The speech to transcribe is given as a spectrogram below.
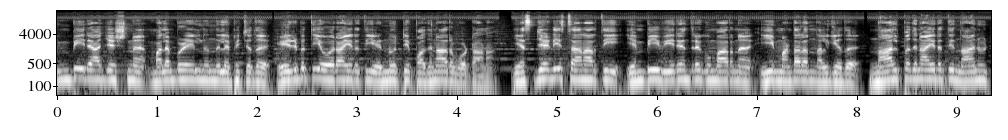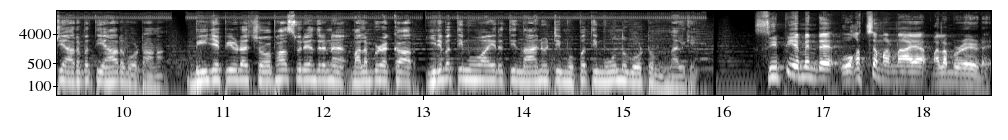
എം പി രാജേഷിന് മലമ്പുഴയിൽ നിന്ന് ലഭിച്ചത് എഴുപത്തി ഓരായിരത്തി എണ്ണൂറ്റി പതിനാറ് വോട്ടാണ്. എസ് ജെ ഡി സ്ഥാനാർത്ഥി എം പി വീരേന്ദ്രകുമാറിന് ഈ മണ്ഡലം നൽകിയത് നാൽപ്പതിനായിരത്തി നാനൂറ്റി അറുപത്തി ആറ് വോട്ടാണ്. ബി ജെ പിയുടെ ശോഭാ സുരേന്ദ്രന് മലമ്പുഴക്കാർ ഇരുപത്തി മൂവായിരത്തി നാനൂറ്റി മുപ്പത്തി മൂന്ന് വോട്ടും നൽകി. സി പി എമ്മിന്റെ ഉറച്ച മണ്ണായ മലമ്പുഴയുടെ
